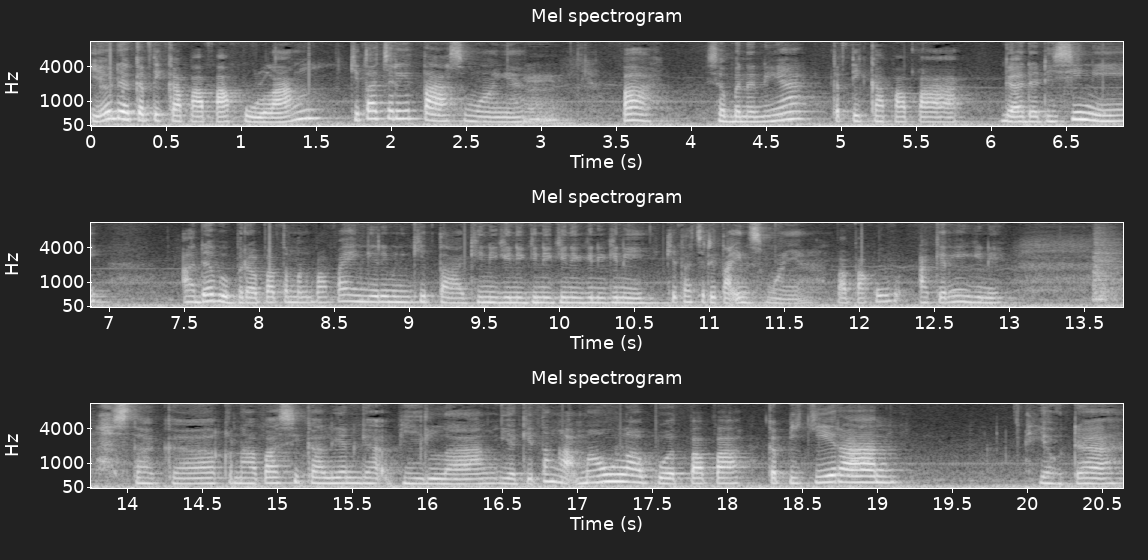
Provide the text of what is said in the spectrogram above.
Ya udah ketika Papa pulang, kita cerita semuanya. Hmm. Pak, sebenarnya ketika Papa nggak ada di sini, ada beberapa teman Papa yang ngirimin kita gini gini gini gini gini gini. Kita ceritain semuanya. Papaku akhirnya gini, Astaga, kenapa sih kalian nggak bilang? Ya kita nggak mau lah buat Papa kepikiran. Ya udah,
